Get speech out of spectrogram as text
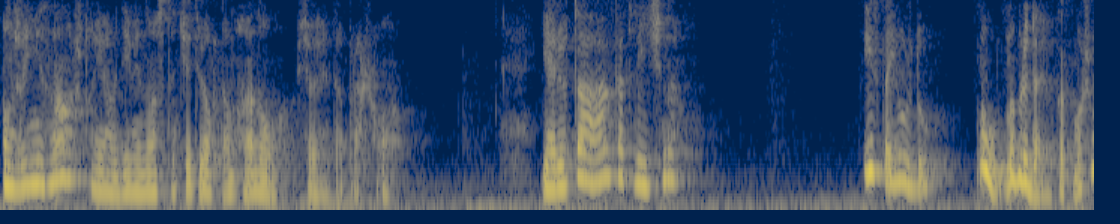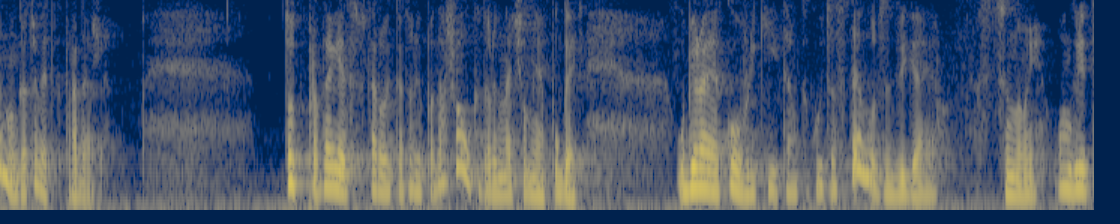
Он же не знал, что я в 94 году все это прошел. Я говорю, так, отлично. И стою, жду. Ну, наблюдаю, как машину готовят к продаже. Тот продавец второй, который подошел, который начал меня пугать, убирая коврики и там какую-то стелу задвигая с ценой, он говорит,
